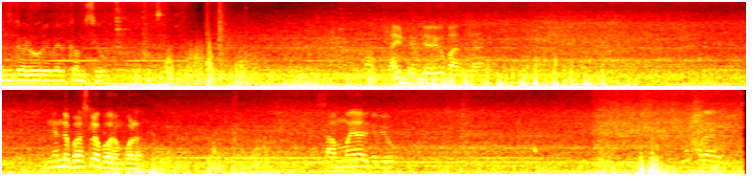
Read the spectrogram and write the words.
Bengaluru welcomes you light எப்படி இருக்கு பாருங்களேன். இங்கேருந்து பஸ்ஸில் போகிறோம் போல். செம்மையாக இருக்குது வியூ சூப்பராக இருக்குது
